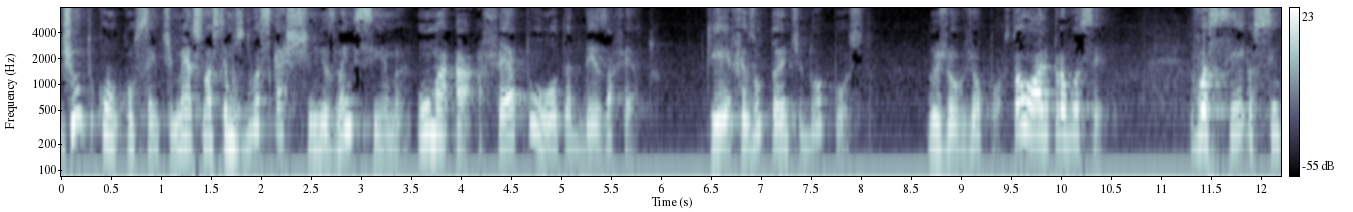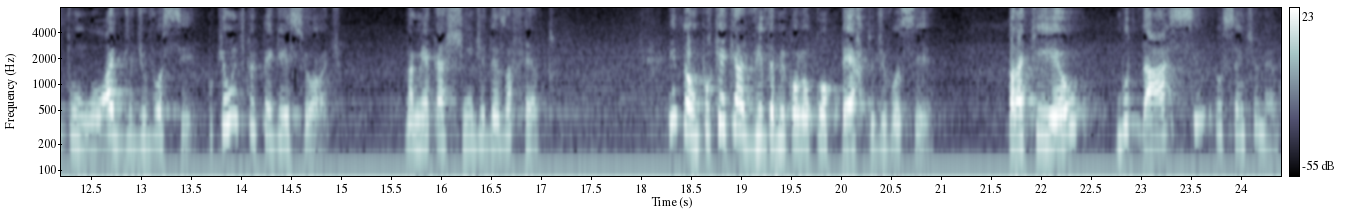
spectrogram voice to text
Junto com, com sentimentos, nós temos duas caixinhas lá em cima. Uma a afeto, outra desafeto, que é resultante do oposto, do jogo de oposto. Então, eu olho para você. Você, eu sinto um ódio de você. Porque onde que eu peguei esse ódio? Na minha caixinha de desafeto. Então, por que, que a vida me colocou perto de você? Para que eu mudasse o sentimento.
